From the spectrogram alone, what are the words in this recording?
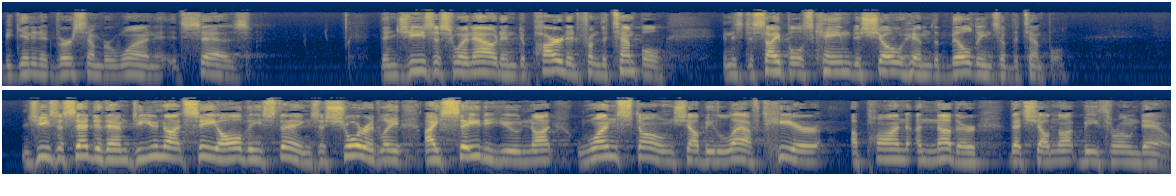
beginning at verse number 1, it says, Then Jesus went out and departed from the temple, and his disciples came to show him the buildings of the temple. Jesus said to them, Do you not see all these things? Assuredly, I say to you, not one stone shall be left here upon another that shall not be thrown down.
